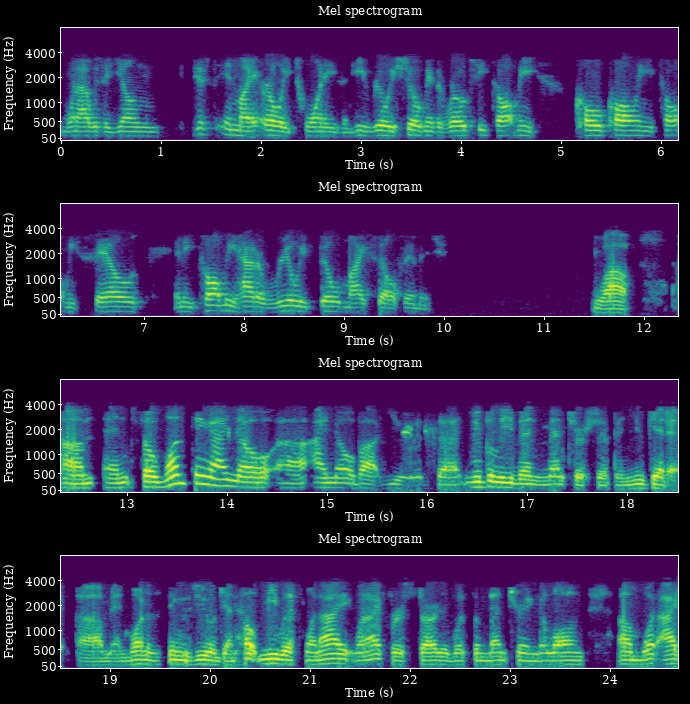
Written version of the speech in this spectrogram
when I was a young, just in my early 20s, and he really showed me the ropes. He taught me cold calling, he taught me sales, and he taught me how to really build my self image. Wow. Um, and so one thing I know uh, I know about you is that you believe in mentorship and you get it. Um, and one of the things you again helped me with when I when I first started was the mentoring along um, what I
